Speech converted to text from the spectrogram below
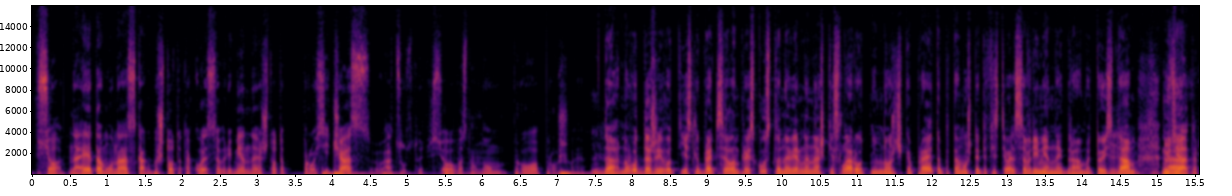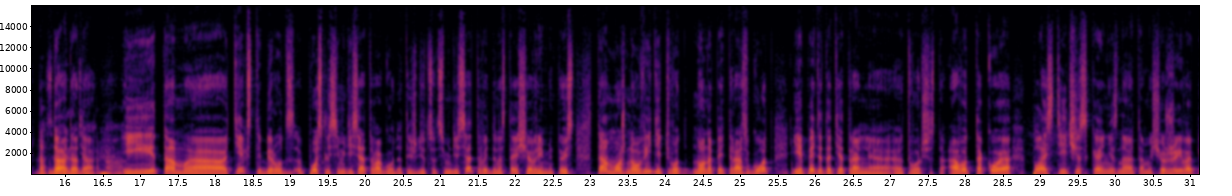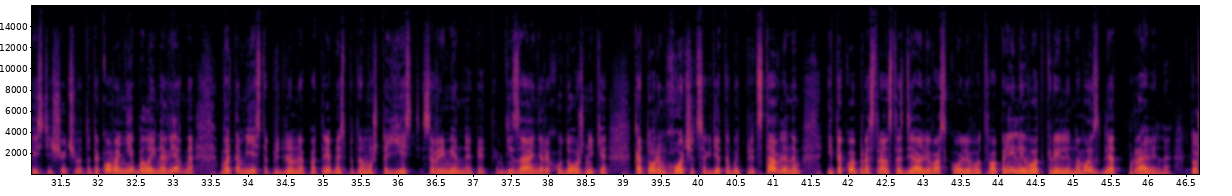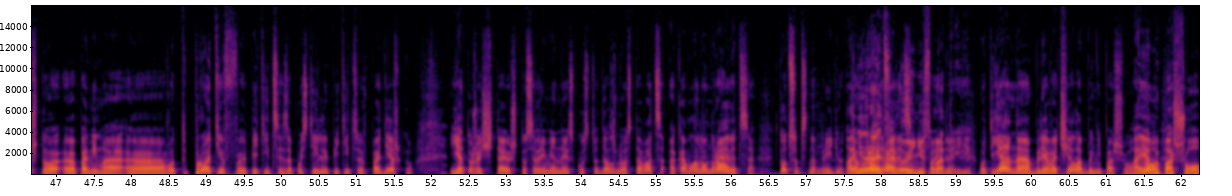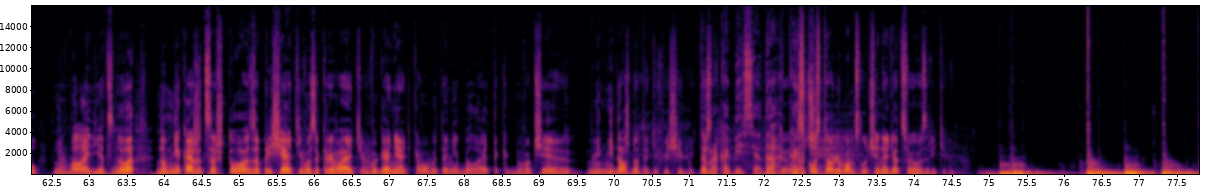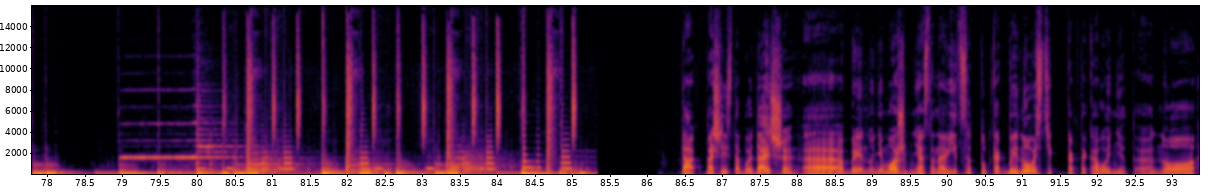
все, на этом у нас как бы что-то такое современное, что-то про сейчас отсутствует. Все в основном про прошлое. Да, ну вот даже вот если брать в целом про искусство, наверное, наш кислород немножечко про это, потому что это фестиваль современной драмы. То есть там Мгм. Ну, а, театр, да. да, современный да, да. театр, ага. И там э, тексты берут после 70-го года, 1970-го и до настоящего времени. То есть там можно увидеть, вот, но он опять раз в год, и опять это театральное э, творчество. А вот такое пластическое, не знаю, там еще живопись, еще чего-то, такого не было. И, наверное, в этом есть определенная потребность, потому что есть современные, опять там, дизайнеры, художники, которым хочется где-то быть представленным. И такое пространство сделали в Осколе вот в апреле его открыли, на мой взгляд, правильно. То, что э, помимо э, вот против э, петиции запустили петицию в поддержку, я тоже считаю, что современное искусство должно оставаться, а кому оно нравится, тот, собственно, придет. А Кому не нравится, ну и не пойдет. смотри. Вот я на Блевачела бы не пошел. А я но- бы пошел. Ну, молодец. Но, Вот. но мне кажется, что запрещать его, закрывать, выгонять кого бы то ни было, это как бы вообще не, не должно таких вещей быть. То Да, есть мракобесие, да. э, короче. искусство в любом случае найдет своего зрителя. Так, пошли с тобой дальше. Э, блин, ну не можем не остановиться. Тут как бы и новости как таковой нет. э, но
